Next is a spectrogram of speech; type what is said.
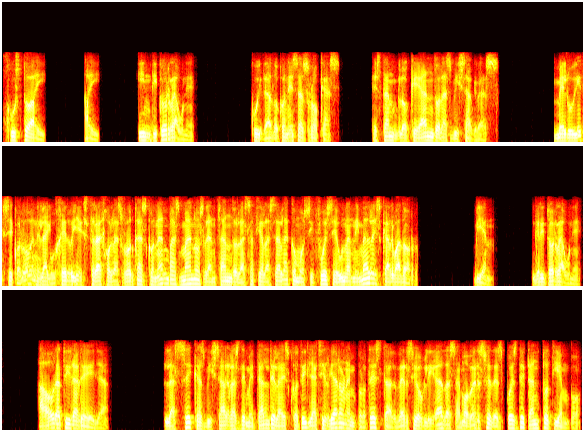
Justo ahí. Ahí. Indicó Raune. Cuidado con esas rocas. Están bloqueando las bisagras. Meluid se coló en el agujero y extrajo las rocas con ambas manos lanzándolas hacia la sala como si fuese un animal escarbador. Bien. Gritó Raune. Ahora tira de ella. Las secas bisagras de metal de la escotilla chirriaron en protesta al verse obligadas a moverse después de tanto tiempo.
